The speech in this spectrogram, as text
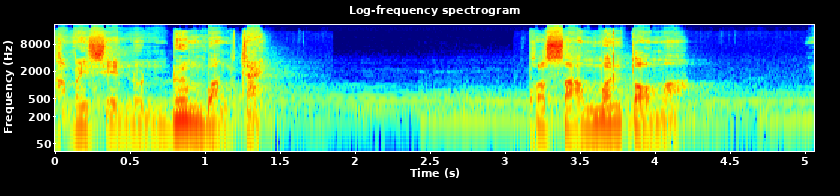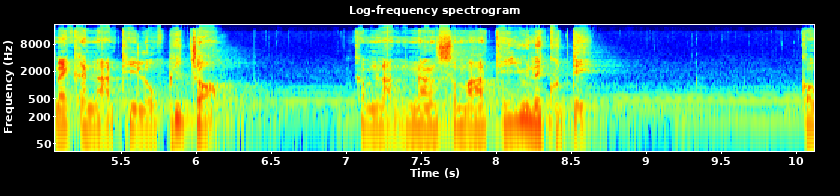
ทำให้เสียนนท์เริ่มวางใจ พอสามวันต่อมา ในขณะที่หลวงพี่จอมกำลังนั่งสมาธิอยู่ในกุฏิ ก็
